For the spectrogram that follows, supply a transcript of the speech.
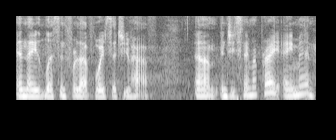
and they listen for that voice that you have. Um, in Jesus' name I pray. Amen.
